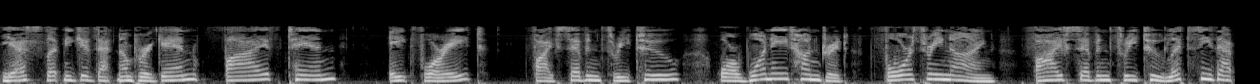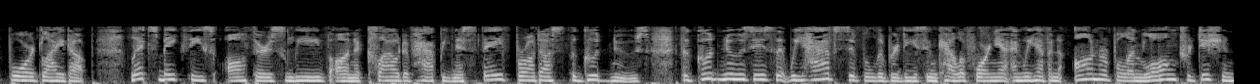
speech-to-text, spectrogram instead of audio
Yes, let me give that number again 510 848 5732 or 1 800 439 5732. Let's see that board light up. Let's make these authors leave on a cloud of happiness. They've brought us the good news. The good news is that we have civil liberties in California and we have an honorable and long tradition.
